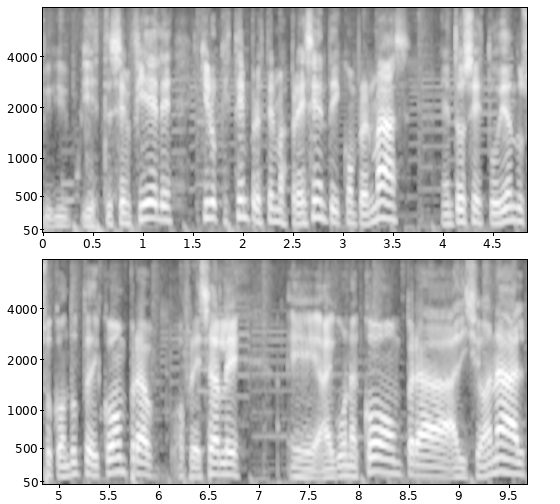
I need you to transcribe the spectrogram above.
y, estén fieles. Quiero que estén, pero estén más presentes y compren más. Entonces, estudiando su conducta de compra, ofrecerle eh, alguna compra adicional,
